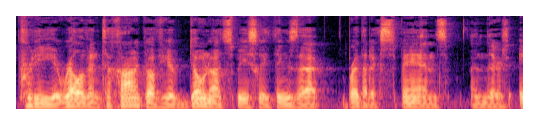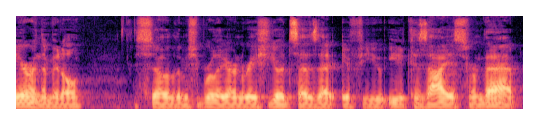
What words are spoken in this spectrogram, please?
pretty relevant to Hanukkah, if you have donuts, basically things that, bread that expands, and there's air in the middle. So the later in Reish Yud says that if you eat a kazayas from that,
